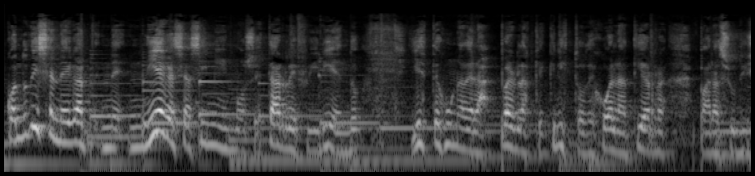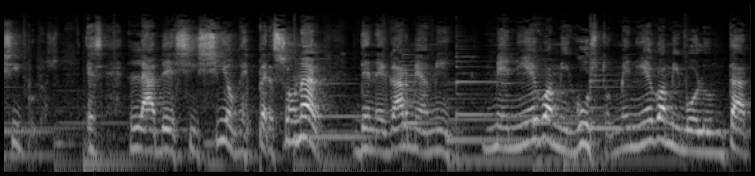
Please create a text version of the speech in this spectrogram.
Cuando dice niéguese a sí mismo, se está refiriendo, y esta es una de las perlas que Cristo dejó en la tierra para sus discípulos, es la decisión, es personal de negarme a mí. Me niego a mi gusto, me niego a mi voluntad,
